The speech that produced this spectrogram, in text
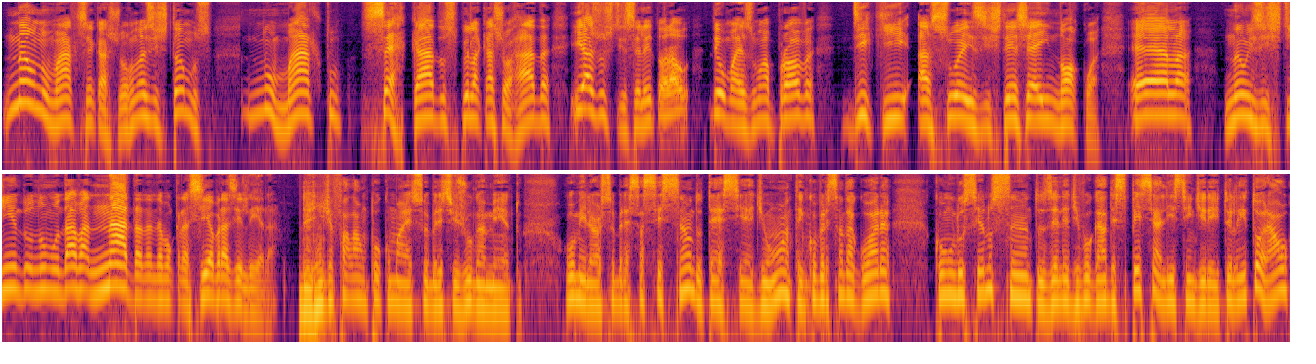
não no mato sem cachorro, nós estamos no mato cercados pela cachorrada e a Justiça Eleitoral deu mais uma prova de que a sua existência é inócua. Ela não existindo, não mudava nada na democracia brasileira. A gente vai falar um pouco mais sobre esse julgamento, ou melhor, sobre essa sessão do TSE de ontem, conversando agora com o Luciano Santos. Ele é advogado especialista em direito eleitoral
